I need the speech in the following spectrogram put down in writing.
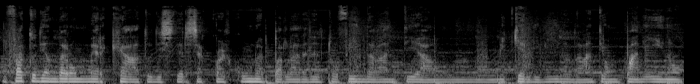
il fatto di andare a un mercato, di sedersi a qualcuno e parlare del tuo film davanti a un bicchiere di vino, davanti a un panino,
